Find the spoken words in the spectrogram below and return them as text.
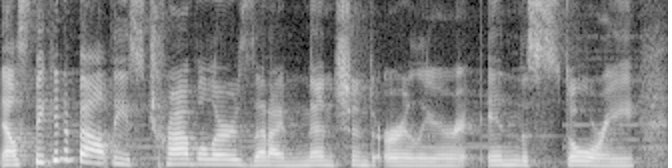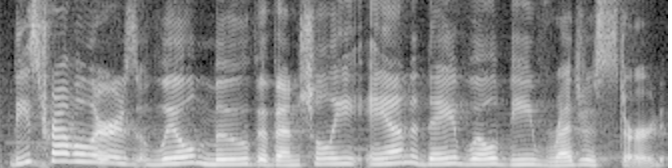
Now, speaking about these travelers that I mentioned earlier in the story, these travelers will move eventually and they will be registered.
